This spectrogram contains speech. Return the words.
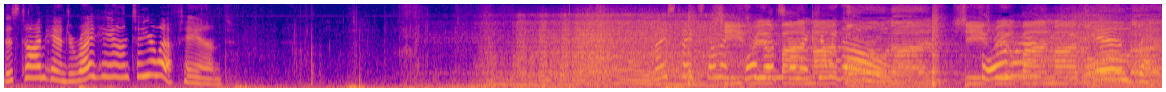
This time, hand your right hand to your left hand. Nice tight stomach, She's full stomach. Here we go. She's Forward and back.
